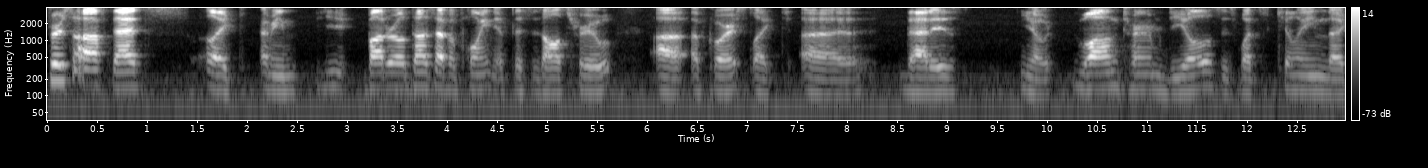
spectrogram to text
first off, that's like I mean he Botterill does have a point if this is all true. Uh, of course, like uh, that is you know long term deals is what's killing the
